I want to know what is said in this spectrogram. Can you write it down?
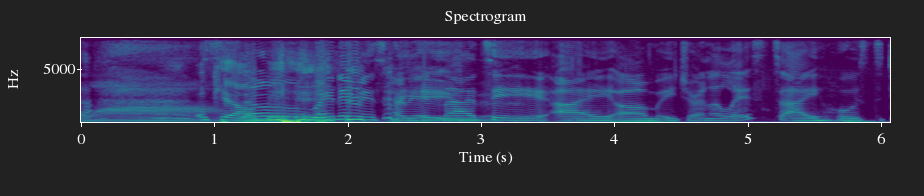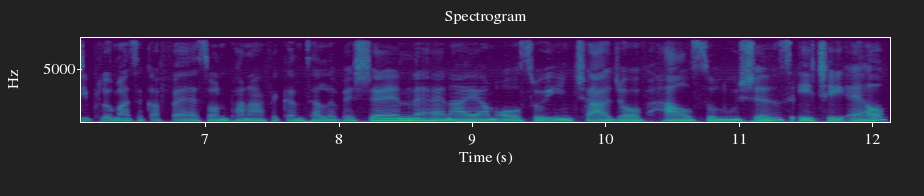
Wow. Okay, I'll So, be. my name is Harriet Behave. Nate. I am a journalist. I host diplomatic affairs on Pan African Television, mm-hmm. and I am also in charge of HAL Solutions, H A L,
